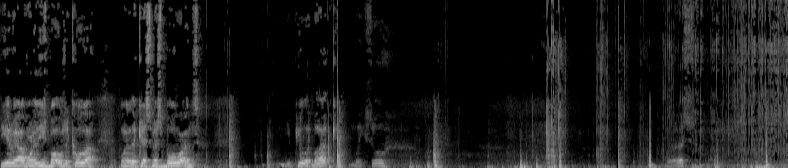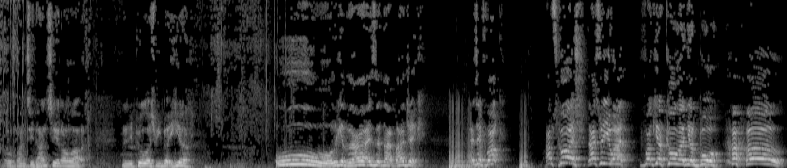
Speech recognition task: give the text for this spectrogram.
Here we have one of these bottles of cola, one of the Christmas bow ones. You peel it back, like so. Like this. All fancy dancy and all that. And then you pull this wee bit here. Oh, look at that. Is it that magic? Is it fuck? I'm Scottish. That's what you want. Fuck your cola and your bow. Ho ho!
